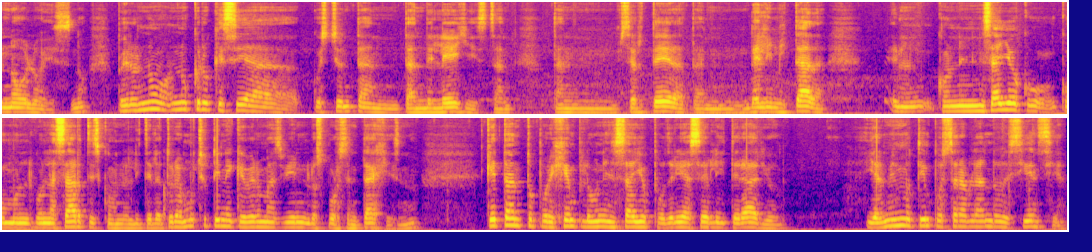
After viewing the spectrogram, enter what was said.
no lo es, ¿no? Pero no, no creo que sea cuestión tan, tan de leyes, tan, tan certera, tan delimitada. con el ensayo, como con las artes, con la literatura, mucho tiene que ver más bien los porcentajes, ¿no? ¿Qué tanto, por ejemplo, un ensayo podría ser literario y al mismo tiempo estar hablando de ciencia,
